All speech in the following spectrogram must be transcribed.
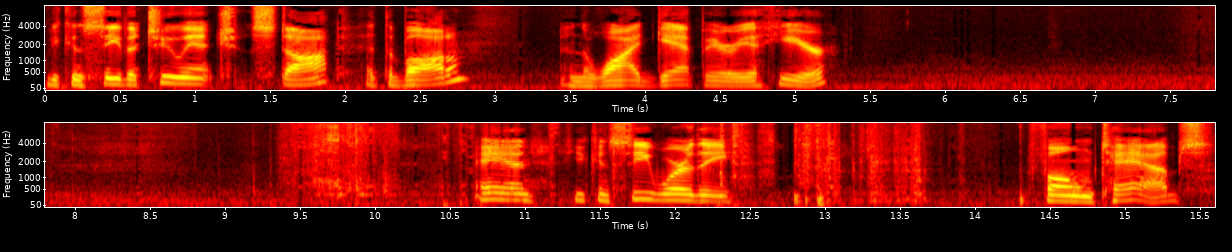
You can see the two inch stop at the bottom and the wide gap area here. And you can see where the foam tabs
